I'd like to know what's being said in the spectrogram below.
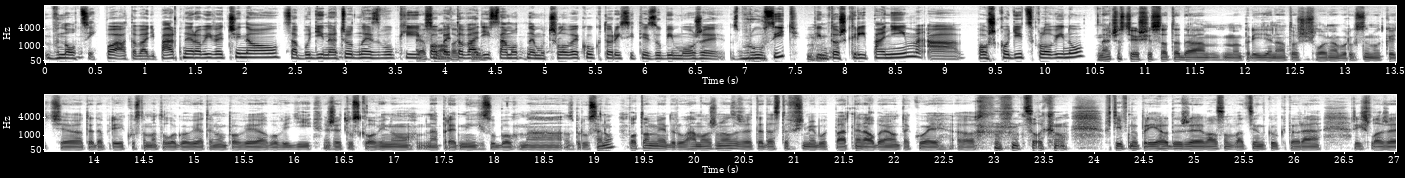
v noci? To vadí partnerovi väčšinou, sa budí na čudné zvuky, ja pobetovať takú... samotnému človeku, ktorý si tie zuby môže zbrúsiť mm-hmm. týmto škrípaním a poškodiť sklovinu. Najčastejšie sa teda príde na to, že človek má bruxizmus, keď e, teda príde ku stomatologovi a ten mu povie alebo vidí, že tú sklovinu na predných zuboch má zbrúsenú. Potom je druhá možnosť, že teda to všimne buď partner, alebo ja mám takú aj uh, celkom vtipnú príhodu, že mal som pacientku, ktorá prišla, že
